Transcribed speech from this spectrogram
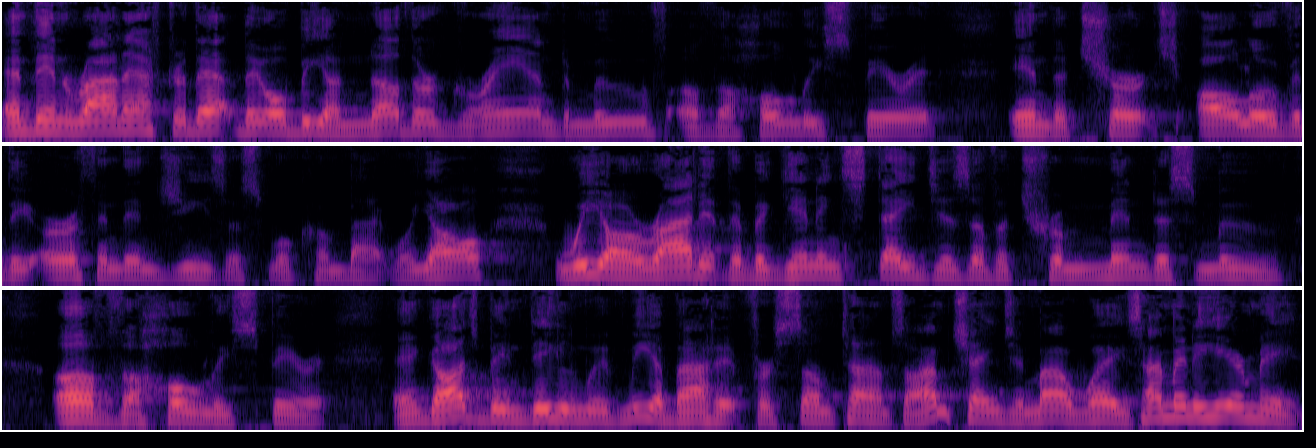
And then right after that, there will be another grand move of the Holy Spirit in the church all over the earth, and then Jesus will come back. Well, y'all, we are right at the beginning stages of a tremendous move of the Holy Spirit. And God's been dealing with me about it for some time, so I'm changing my ways. How many hear me?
